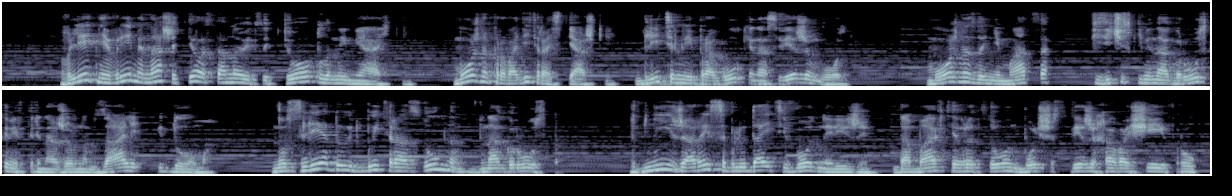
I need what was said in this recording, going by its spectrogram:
– в летнее время наше тело становится теплым и мягким. Можно проводить растяжки, длительные прогулки на свежем воздухе. Можно заниматься физическими нагрузками в тренажерном зале и дома. Но следует быть разумным в нагрузках. В дни жары соблюдайте водный режим. Добавьте в рацион больше свежих овощей и фруктов.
